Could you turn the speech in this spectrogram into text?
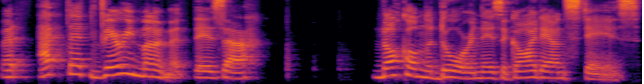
But at that very moment, there's a knock on the door and there's a guy downstairs,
